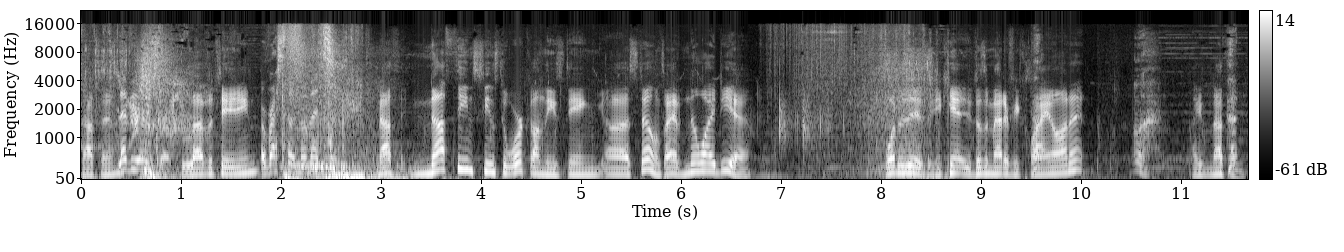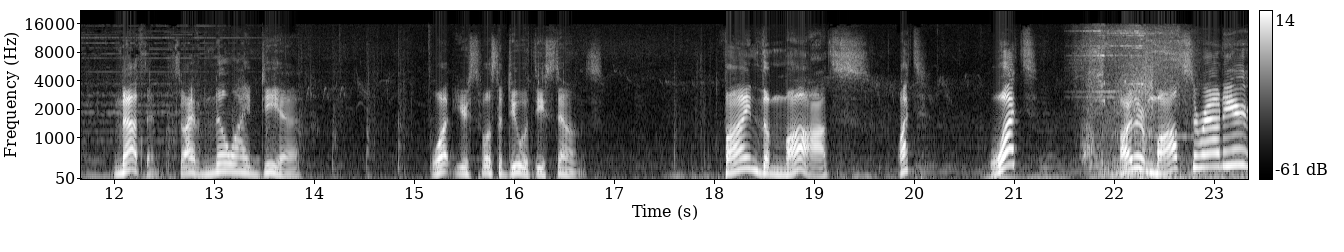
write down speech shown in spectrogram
Nothing. Levioso. Levitating. Arresto momentum. Nothing. Nothing seems to work on these dang uh, stones. I have no idea what it is. You can't. It doesn't matter if you climb on it. Like nothing. Nothing. So I have no idea what you're supposed to do with these stones. Find the moths. What? What? Are there moths around here?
